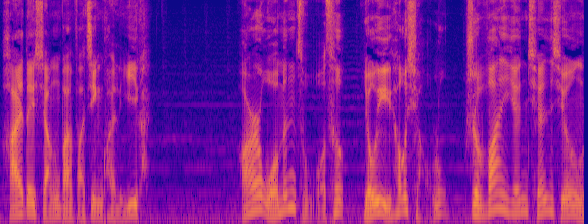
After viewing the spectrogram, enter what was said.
还得想办法尽快离开。而我们左侧有一条小路。是蜿蜒前行，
